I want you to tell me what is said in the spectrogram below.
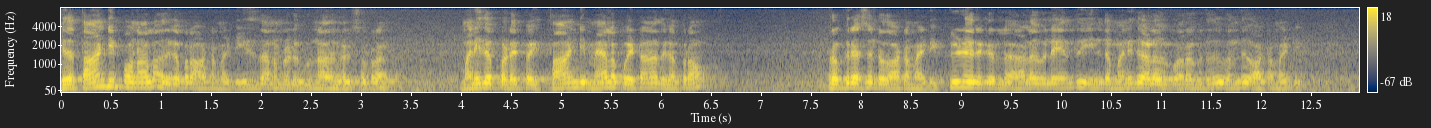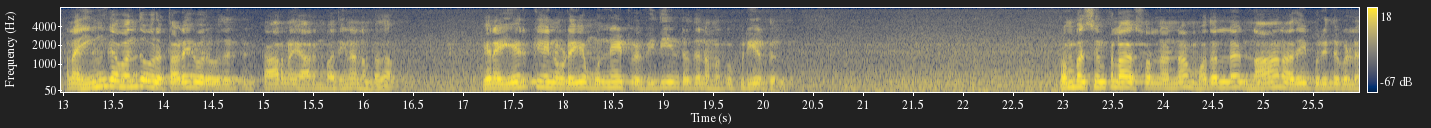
இதை தாண்டி போனாலும் அதுக்கப்புறம் ஆட்டோமேட்டிக் இதுதான் நம்மளுடைய குருநாதர்கள் சொல்கிறாங்க மனித படைப்பை தாண்டி மேலே போயிட்டோன்னா அதுக்கப்புறம் ப்ரொக்ரெஸ்ன்றது ஆட்டோமேட்டிக் கீழே இருக்கிற அளவுலேருந்து இந்த மனித அளவுக்கு வரது வந்து ஆட்டோமேட்டிக் ஆனால் இங்கே வந்து ஒரு தடை வருவதற்கு காரணம் யாருன்னு பார்த்தீங்கன்னா நம்ம தான் ஏன்னா இயற்கையினுடைய முன்னேற்ற விதின்றது நமக்கு புரியறதில்லை. ரொம்ப சிம்பிளாக சொல்லணும்னா முதல்ல நான் அதை புரிந்து கொள்ள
